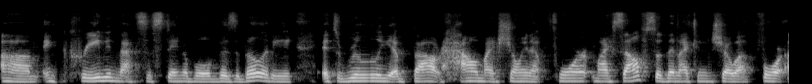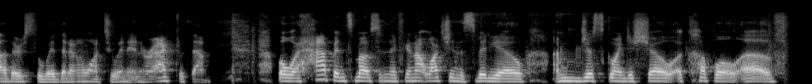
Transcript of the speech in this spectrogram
um, in creating that sustainable visibility, it's really about how am I showing up for myself so then I can show up for others the way that I want to and interact with them. But what happens most, and if you're not watching this video, I'm just going to show a couple of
